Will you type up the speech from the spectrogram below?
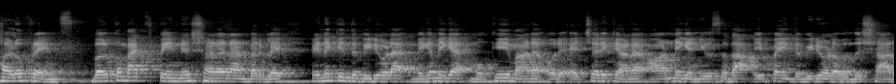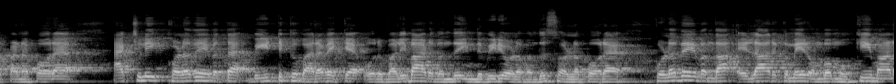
Hello friends welcome back Spain news channel நண்பர்களே. எனக்கு இந்த வீடியோவில் மிக மிக முக்கியமான ஒரு எச்சரிக்கையான ஆன்மீக நியூஸை தான் இப்போ இந்த வீடியோவில் வந்து ஷேர் பண்ண போகிறேன் ஆக்சுவலி குலதெய்வத்தை வீட்டுக்கு வர வைக்க ஒரு வழிபாடு வந்து இந்த வீடியோவில் வந்து சொல்ல போகிறேன் குலதெய்வம் தான் எல்லாருக்குமே ரொம்ப முக்கியமான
